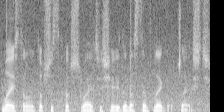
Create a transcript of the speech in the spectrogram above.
Z mojej strony to wszystko, trzymajcie się i do następnego. Cześć.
